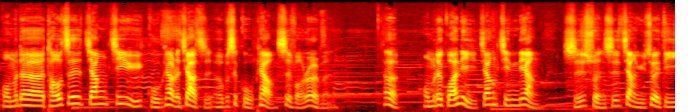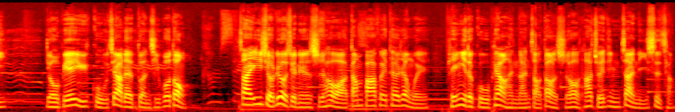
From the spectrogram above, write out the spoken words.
我们的投资将基于股票的价值，而不是股票是否热门；二，我们的管理将尽量使损失降于最低，有别于股价的短期波动。在一九六九年的时候啊，当巴菲特认为便宜的股票很难找到的时候，他决定暂离市场。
